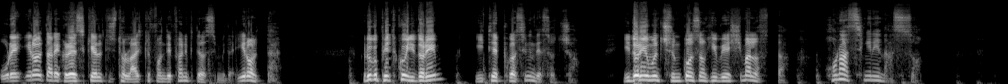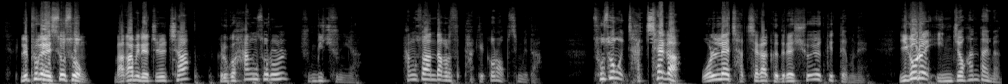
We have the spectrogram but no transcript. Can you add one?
올해 1월 달에 그레스케일 디지털 라이트 펀드에 편입되었습니다. 1월 달. 그리고 비트코인 이더리움 ETF가 승인됐었죠. 이더리움은 증권성 희비에 시말렸었다. 허나 승인이 났어. 리플가 S소송 마감이 됐죠 1차 그리고 항소를 준비 중이야. 항소한다 그래서 바뀔 건 없습니다. 소송 자체가 원래 자체가 그들의 쇼였기 때문에 이거를 인정한다면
